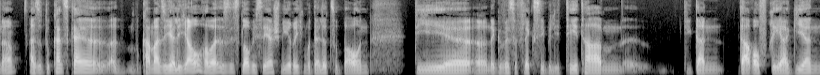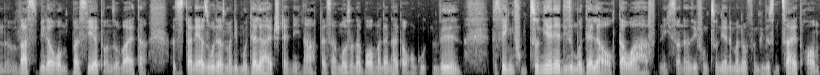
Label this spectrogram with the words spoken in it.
Na? Also du kannst keine, kann man sicherlich auch, aber es ist, glaube ich, sehr schwierig, Modelle zu bauen, die äh, eine gewisse Flexibilität haben, äh, die dann darauf reagieren, was wiederum passiert und so weiter. Es ist dann eher so, dass man die Modelle halt ständig nachbessern muss und da braucht man dann halt auch einen guten Willen. Deswegen funktionieren ja diese Modelle auch dauerhaft nicht, sondern sie funktionieren immer nur für einen gewissen Zeitraum.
